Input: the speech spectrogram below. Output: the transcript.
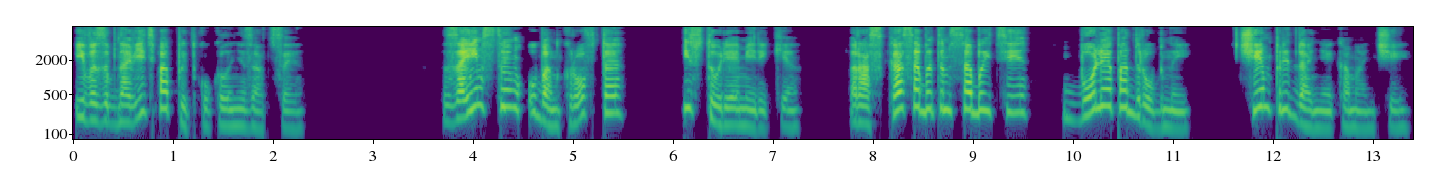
и возобновить попытку колонизации. Заимствуем у Банкрофта «История Америки». Рассказ об этом событии более подробный, чем предание Каманчей.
